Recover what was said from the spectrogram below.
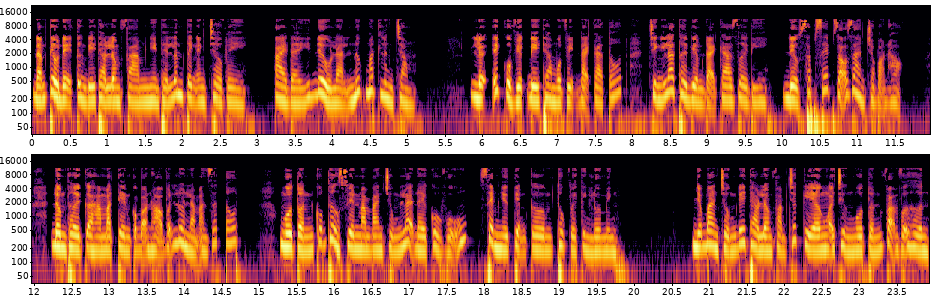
Đám tiểu đệ từng đi theo Lâm Phàm nhìn thấy Lâm Tình Anh trở về, ai đấy đều là nước mắt lưng tròng. Lợi ích của việc đi theo một vị đại ca tốt chính là thời điểm đại ca rời đi, đều sắp xếp rõ ràng cho bọn họ. Đồng thời cửa hàng mặt tiền của bọn họ vẫn luôn làm ăn rất tốt. Ngô Tuấn cũng thường xuyên mang ban chúng lại đây cổ vũ, xem như tiệm cơm thuộc về kinh lôi mình. Những ban chúng đi theo Lâm Phạm trước kia ngoại trừ Ngô Tuấn vạm vỡ hơn,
